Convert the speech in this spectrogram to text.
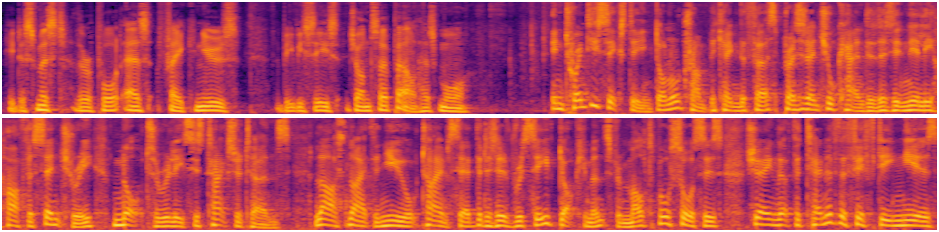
He dismissed the report as fake news. The BBC's John Sopel has more. In 2016, Donald Trump became the first presidential candidate in nearly half a century not to release his tax returns. Last night, the New York Times said that it had received documents from multiple sources showing that for 10 of the 15 years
